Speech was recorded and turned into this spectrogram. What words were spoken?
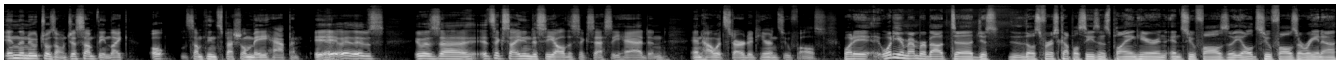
in the neutral zone. Just something like, oh, something special may happen. It, yeah. it, it was it was uh, it's exciting to see all the success he had and and how it started here in Sioux Falls. What do you What do you remember about uh, just those first couple seasons playing here in, in Sioux Falls, the old Sioux Falls arena?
